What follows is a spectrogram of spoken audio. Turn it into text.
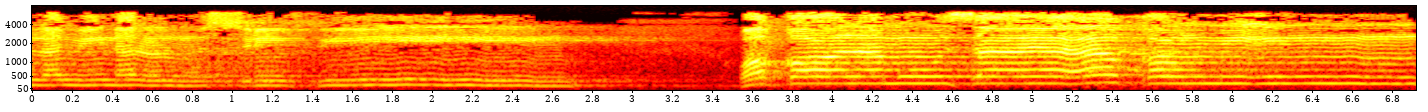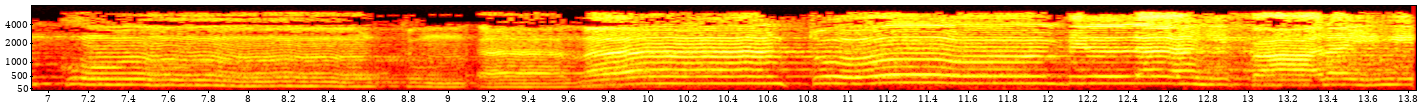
لمن المسرفين. وقال موسى يا قوم إن كنتم آمنتم بالله فعليه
